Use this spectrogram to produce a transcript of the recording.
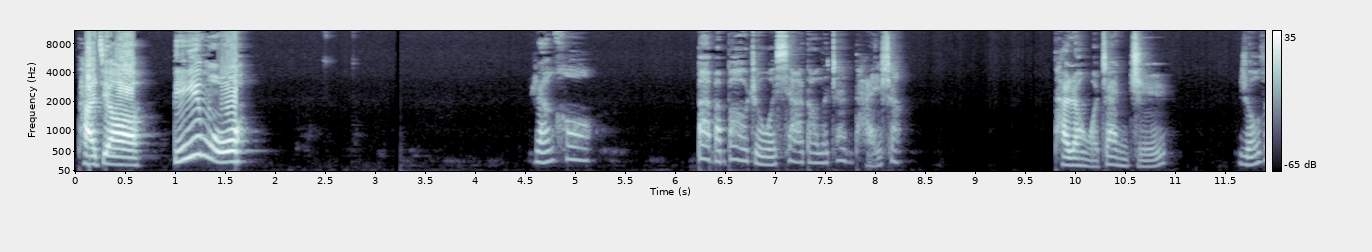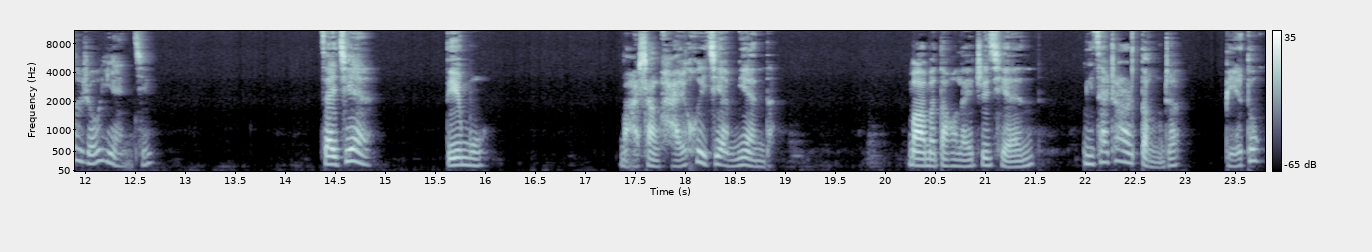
他叫迪姆。”然后。爸爸抱着我下到了站台上。他让我站直，揉了揉眼睛。再见，迪姆。马上还会见面的。妈妈到来之前，你在这儿等着，别动。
